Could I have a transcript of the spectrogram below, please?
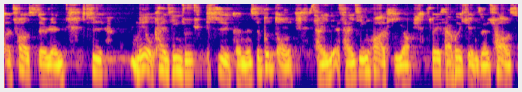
呃 Truss 的人是。没有看清楚局势，可能是不懂财财经话题哦，所以才会选择 Truss。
